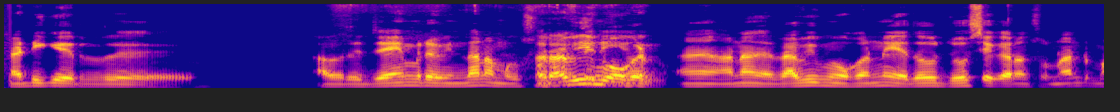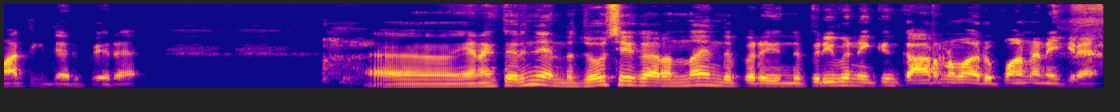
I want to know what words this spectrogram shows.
நடிகர் அவர் ஜெயம் ரவின்னு தான் நமக்கு ரவி. மோகன். ஆனா ரவி மோகன் ஏதோ ஜோசியக்காரன் சொன்னான்ட்டு மாத்திக்கிட்டாரு பேரை. எனக்கு தெரிஞ்ச இந்த ஜோசியக்காரன் தான் இந்த பிரி- இந்த பிரிவினைக்கும் காரணமா இருப்பான்னு நினைக்கிறேன்.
